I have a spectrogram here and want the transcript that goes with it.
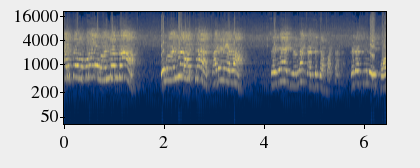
அறுத்தது கூட உங்க அண்ணன் தான். உங்க அண்ணன் வச்ச கடையில தான். சரியா? இதெல்லாம் கண்டுக்க மாட்டாங்க. கடைசியில இப்போ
